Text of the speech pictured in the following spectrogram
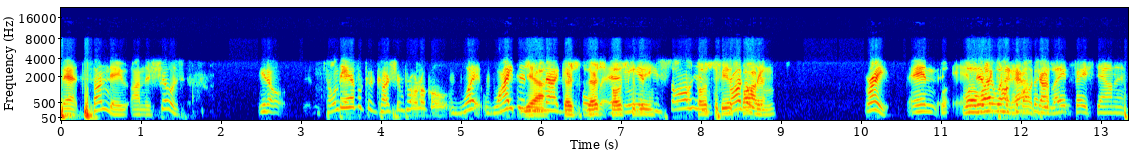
that Sunday on the shows. You know, don't they have a concussion protocol? What? Why did Yeah, he not get pulled? there's I supposed to mean, be- if you saw him supposed to be struggling, right? And Well, and well, right when it happened, John- he laid face down and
